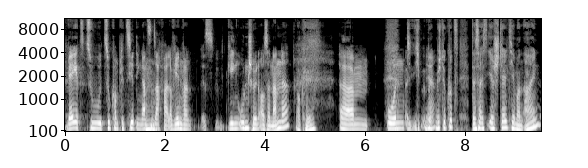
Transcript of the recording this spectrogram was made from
wäre jetzt zu, zu kompliziert, den ganzen Mhm. Sachverhalt. Auf jeden Fall, es ging unschön auseinander. Okay. Ähm, und Ich ja. möchte kurz, das heißt, ihr stellt jemanden ein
